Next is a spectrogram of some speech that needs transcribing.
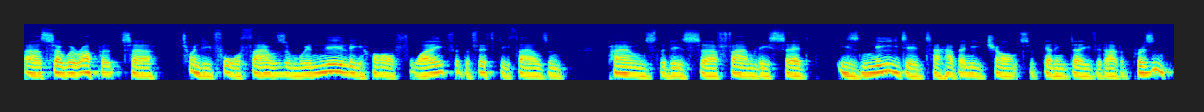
Uh, so we're up at uh, 24,000. We're nearly halfway for the 50,000 pounds that his uh, family said is needed to have any chance of getting David out of prison.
